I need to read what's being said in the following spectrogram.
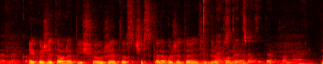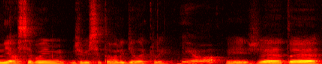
nevím, jako. Jakože tam nepíšou, že je to z Česka, nebo že to je z Ne, že to hydroponie? je třeba z hydroponie. Já se bojím, že by se toho lidi lekli. Jo, Víš, že to je...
